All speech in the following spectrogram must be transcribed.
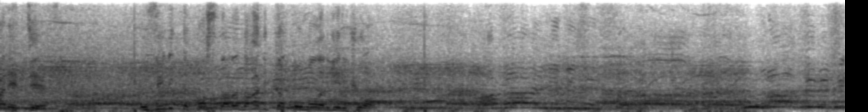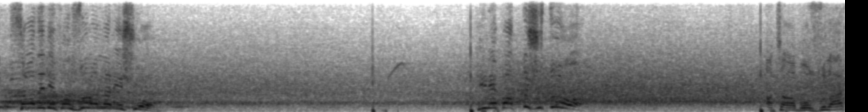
Müdahale etti. Özellikle paslarda daha dikkatli olmaları gerekiyor. Sağda defans zor anlar yaşıyor. Yine patlı şutu. Atağı bozdular.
